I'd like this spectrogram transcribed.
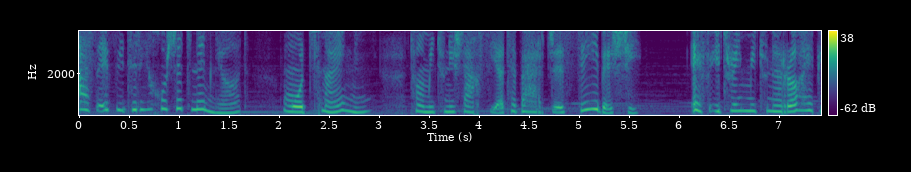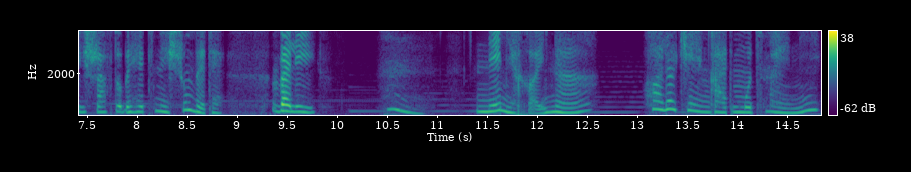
از افیترین خوشت نمیاد؟ مطمئنی؟ تو می‌تونی شخصیت برجسته ای بشی افیترین می‌تونه راه پیشرفت و بهت نشون بده ولی نمی‌خوای نه؟ حالا که اینقدر مطمئنی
